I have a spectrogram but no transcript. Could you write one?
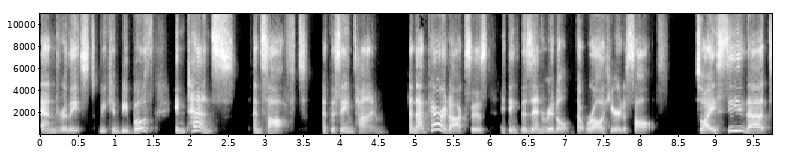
and released. We can be both intense and soft at the same time. And that paradox is, I think, the Zen riddle that we're all here to solve. So I see that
